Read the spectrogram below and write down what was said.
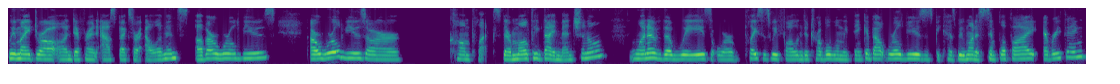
we might draw on different aspects or elements of our worldviews. Our worldviews are complex, they're multidimensional. One of the ways or places we fall into trouble when we think about worldviews is because we want to simplify everything.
